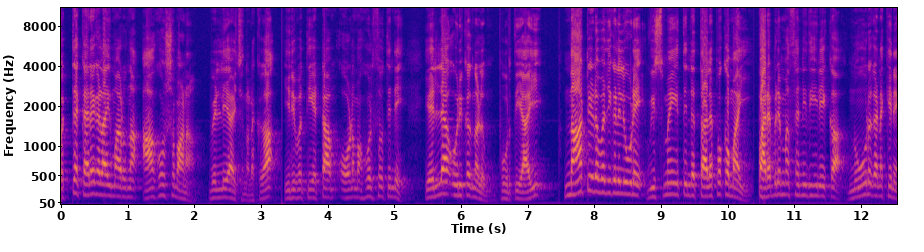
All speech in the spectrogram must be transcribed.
ഒറ്റ കരകളായി മാറുന്ന ആഘോഷമാണ് വെള്ളിയാഴ്ച നടക്കുക. ഇരുപത്തിയെട്ടാം ഓണമഹോത്സവത്തിന്റെ എല്ലാ ഒരുക്കങ്ങളും പൂർത്തിയായി. നാട്ടിടവഴികളിലൂടെ വിസ്മയത്തിന്റെ തലപ്പൊക്കമായി പരബ്രഹ്മ പരബ്രഹ്മസന്നിധിയിലേക്ക് നൂറുകണക്കിന്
